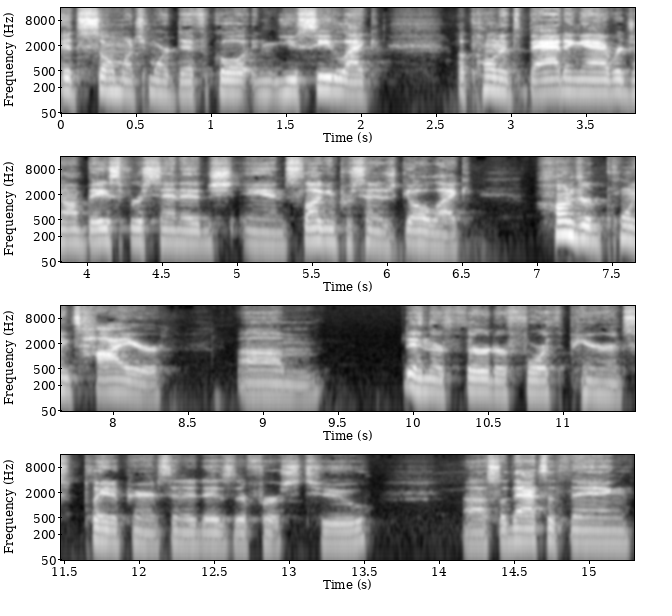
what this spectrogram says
it's so much more difficult, and you see like opponent's batting average on base percentage and slugging percentage go like 100 points higher um, in their third or fourth appearance, plate appearance, than it is their first two. Uh, so that's a thing.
